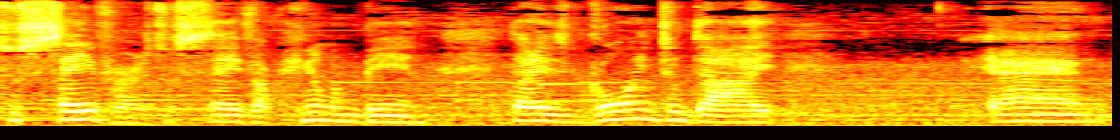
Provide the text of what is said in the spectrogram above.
to save her, to save a human being that is going to die, and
